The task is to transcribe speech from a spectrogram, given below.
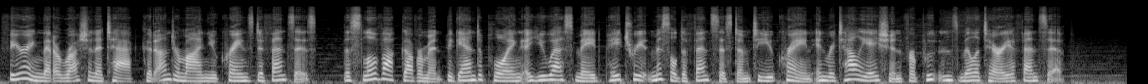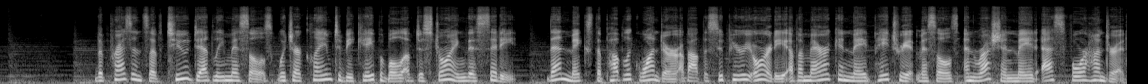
Fearing that a Russian attack could undermine Ukraine's defenses, the Slovak government began deploying a US-made Patriot missile defense system to Ukraine in retaliation for Putin's military offensive the presence of two deadly missiles which are claimed to be capable of destroying this city, then makes the public wonder about the superiority of American-made Patriot missiles and Russian-made S-400.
